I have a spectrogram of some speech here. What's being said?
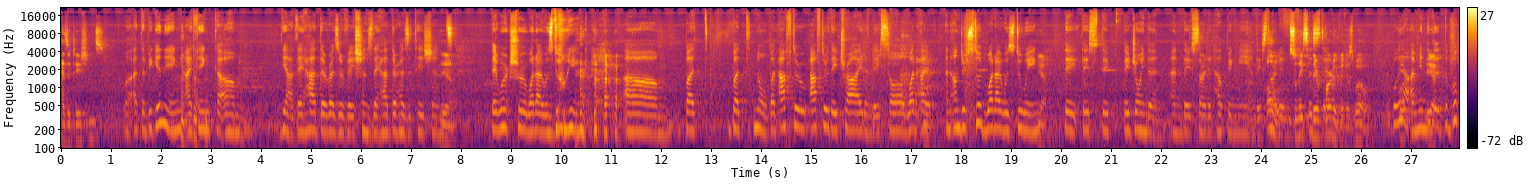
hesitations? Well, at the beginning, I think, um, yeah, they had their reservations, they had their hesitations. Yeah. They weren't sure what I was doing. um, but, but no, but after after they tried and they saw what I and understood what I was doing, Yeah. they, they they they joined in and they started helping me and they started. Oh, so they they're part of it as well. Well, yeah, I mean the, Yeah. the, the book.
